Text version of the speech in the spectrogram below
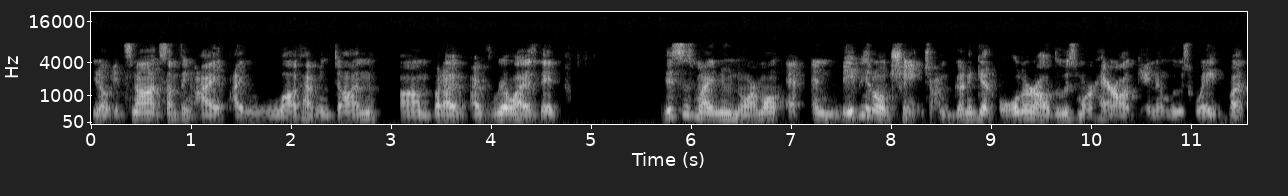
you know, it's not something I I love having done. Um, but I've I've realized that this is my new normal and maybe it'll change. I'm going to get older i'll lose more hair i'll gain and lose weight but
